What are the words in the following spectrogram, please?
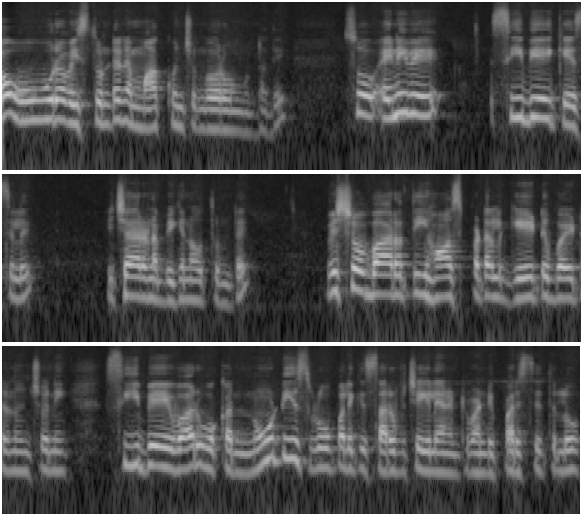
గౌరవ ఇస్తుంటేనే మాకు కొంచెం గౌరవం ఉంటుంది. సో ఎనీవే సిబిఐ కేసులు విచారణ బిగిన్ అవుతుంటే విశ్వభారతి హాస్పిటల్ గేటు బయట నుంచొని సిబిఐ వారు ఒక నోటీస్ రూపలికి సర్వ్ చేయలేనటువంటి పరిస్థితుల్లో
